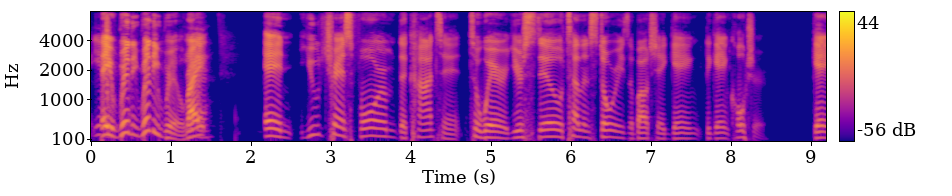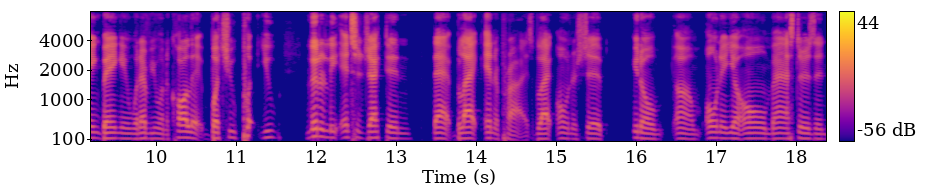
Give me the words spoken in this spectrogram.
yeah. They really really real, right? Yeah. and you transform the content to where you're still telling stories about your gang, the gang culture, gang banging, whatever you want to call it, but you put you literally interjecting that black enterprise, black ownership, you know, um, owning your own masters and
